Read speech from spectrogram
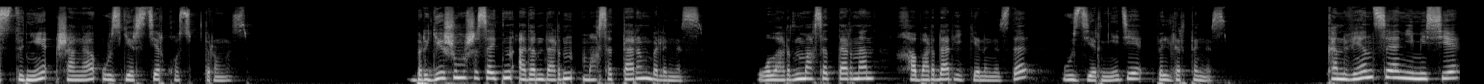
Үстіне жаңа өзгерістер қосып тұрыңыз. Бірге жұмыс жасайтын адамдардың мақсаттарын біліңіз. Олардың мақсаттарынан хабардар екеніңізді өздеріне де білдіртіңіз. Конвенция немесе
